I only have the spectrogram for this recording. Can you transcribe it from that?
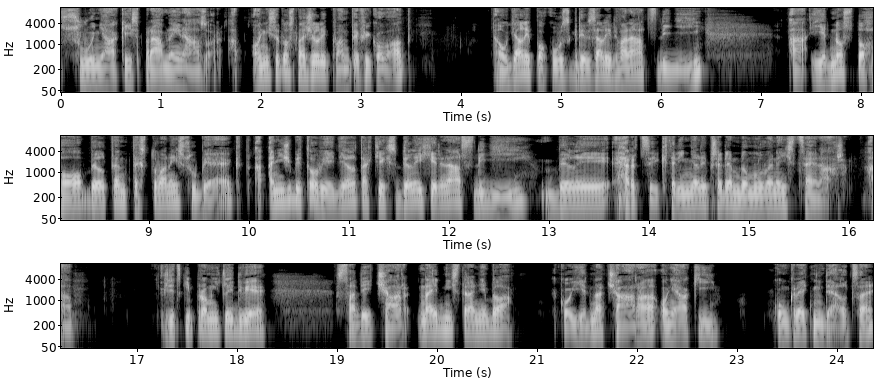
svůj nějaký správný názor. A oni se to snažili kvantifikovat a udělali pokus, kdy vzali 12 lidí a jedno z toho byl ten testovaný subjekt a aniž by to věděl, tak těch zbylých 11 lidí byli herci, kteří měli předem domluvený scénář. A vždycky promítli dvě sady čár. Na jedné straně byla jako jedna čára o nějaký konkrétní délce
